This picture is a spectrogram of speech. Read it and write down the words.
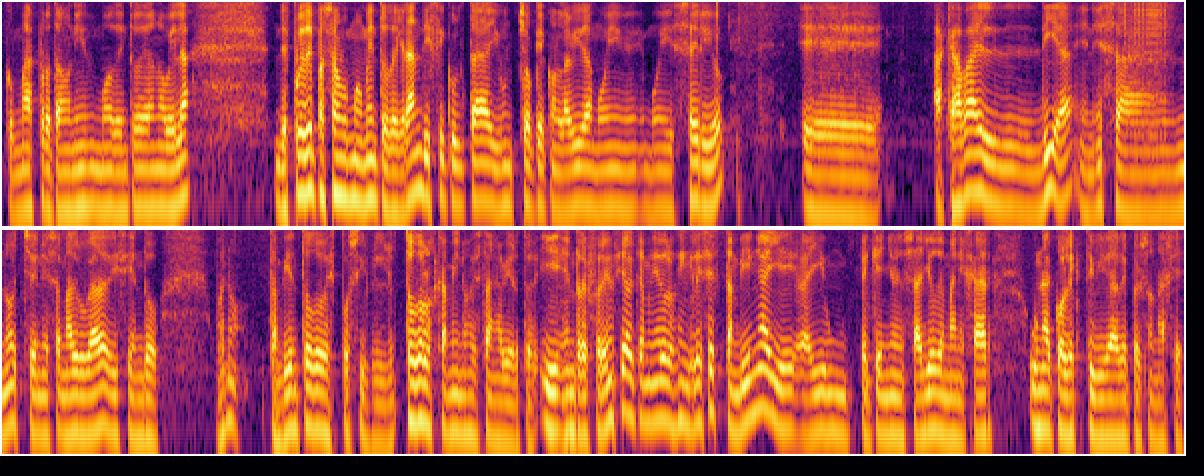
con más protagonismo dentro de la novela, después de pasar un momento de gran dificultad y un choque con la vida muy, muy serio, eh, acaba el día, en esa noche, en esa madrugada, diciendo, bueno, también todo es posible, todos los caminos están abiertos. Y en referencia al camino de los ingleses, también hay, hay un pequeño ensayo de manejar una colectividad de personajes.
